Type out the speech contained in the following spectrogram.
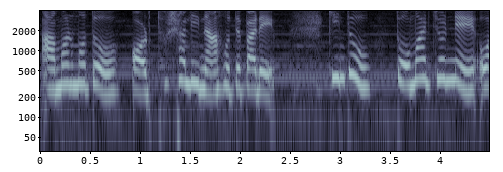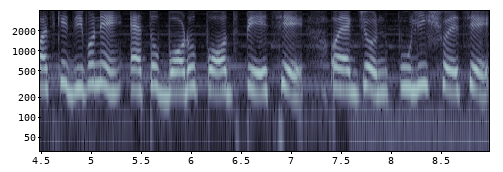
আমার মতো অর্থশালী না হতে পারে। কিন্তু তোমার জন্যে ও আজকে জীবনে এত বড় পদ পেয়েছে, ও একজন পুলিশ হয়েছে।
